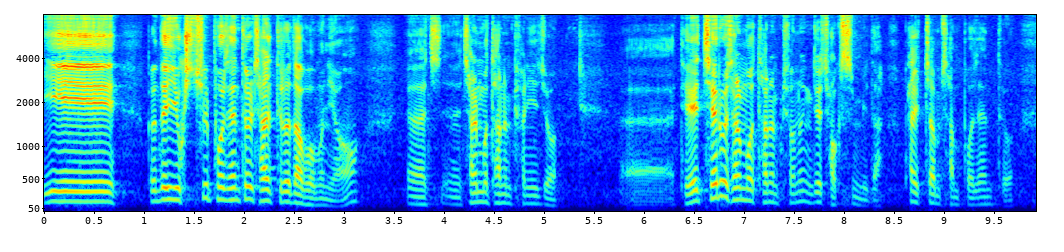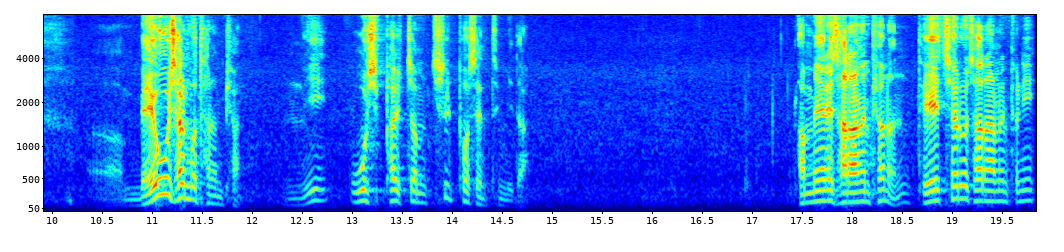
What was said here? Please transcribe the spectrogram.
이 그런데 67%를 잘 들여다보면요, 에, 잘못하는 편이죠. 에, 대체로 잘못하는 편은 이제 적습니다. 8.3%. 어, 매우 잘못하는 편이 58.7%입니다. 반면에 잘하는 편은 대체로 잘하는 편이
